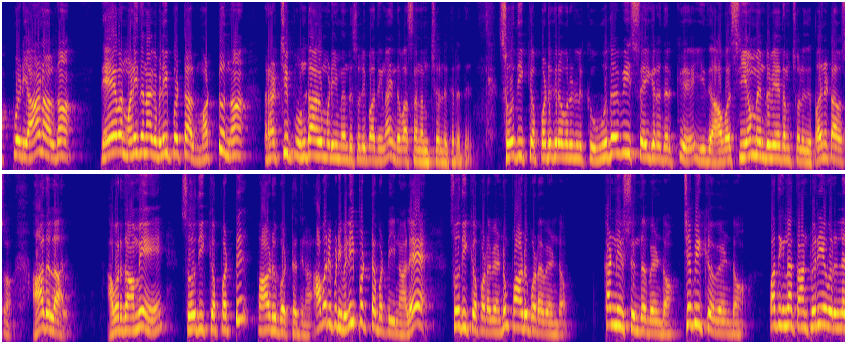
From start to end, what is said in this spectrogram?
அப்படி ஆனால்தான் தேவன் மனிதனாக வெளிப்பட்டால் மட்டும்தான் ரட்சிப்பு உண்டாக முடியும் என்று சொல்லி பார்த்தீங்கன்னா இந்த வசனம் சொல்லுகிறது. சோதிக்கப்படுகிறவர்களுக்கு உதவி செய்கிறதற்கு இது அவசியம் என்று வேதம் சொல்லுகிறது பதினெட்டாம் வசனம் ஆதலால் அவர்தாமே சோதிக்கப்பட்டு பாடுபட்டதினால் அவர் இப்படி வெளிப்பட்டபட்டினாலே சோதிக்கப்பட வேண்டும் பாடுபட வேண்டும். கண்ணீர் சிந்த வேண்டும் செபிக்க வேண்டும். பார்த்தீங்கன்னா தான் பெரியவர் இல்லை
